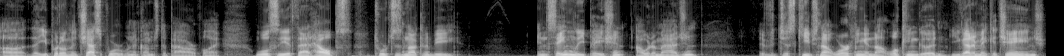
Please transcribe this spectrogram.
uh, that you put on the chessboard when it comes to power play. We'll see if that helps. Torts is not going to be insanely patient, I would imagine. If it just keeps not working and not looking good, you got to make a change.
